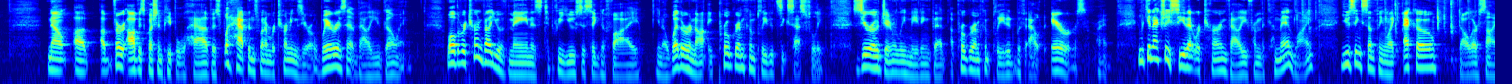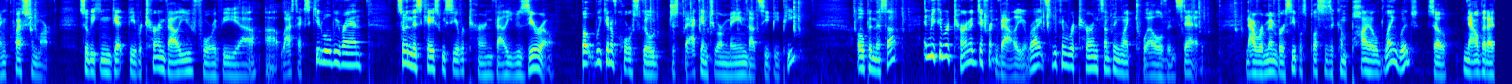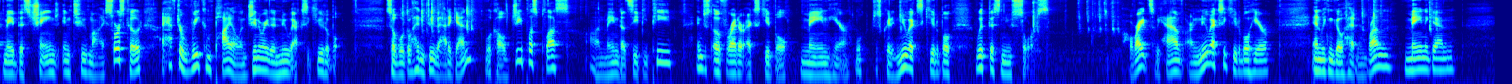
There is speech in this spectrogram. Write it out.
Now, uh, a very obvious question people will have is what happens when I'm returning zero? Where is that value going? Well, the return value of main is typically used to signify, you know, whether or not a program completed successfully. Zero generally meaning that a program completed without errors, right? And we can actually see that return value from the command line using something like echo dollar sign question mark. So we can get the return value for the uh, uh, last executable we ran, so in this case, we see a return value zero. But we can of course go just back into our main.cpp, open this up, and we can return a different value, right? So we can return something like 12 instead. Now remember, C++ is a compiled language, so now that I've made this change into my source code, I have to recompile and generate a new executable. So we'll go ahead and do that again. We'll call g++ on main.cpp, and just override our executable main here. We'll just create a new executable with this new source. All right, so we have our new executable here, and we can go ahead and run main again,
